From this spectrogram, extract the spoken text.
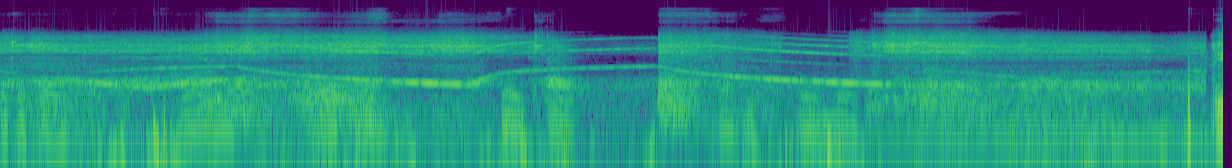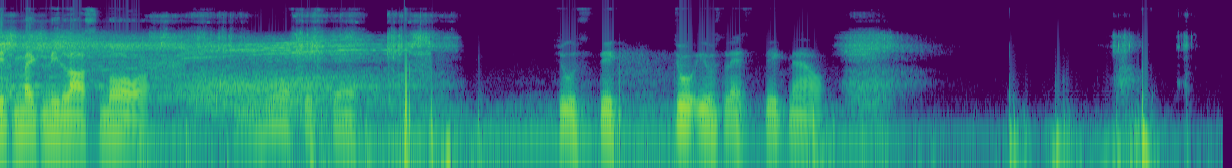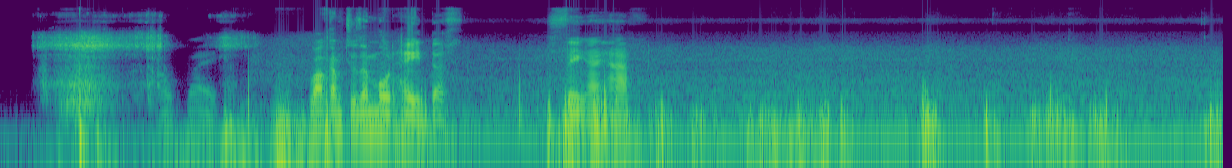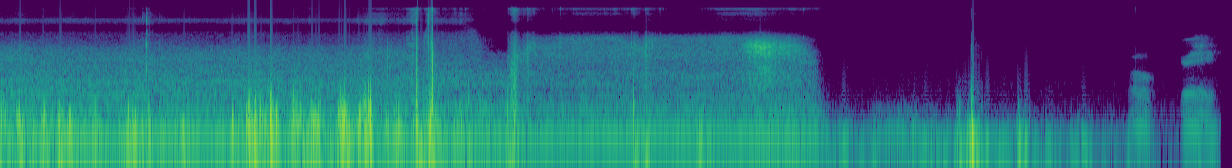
that's okay. Very awesome, so good. That is almost. It make me lost more. More tickets. Two stick. Two useless stick now. Okay. Welcome to the mode haters thing I have. Okay.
